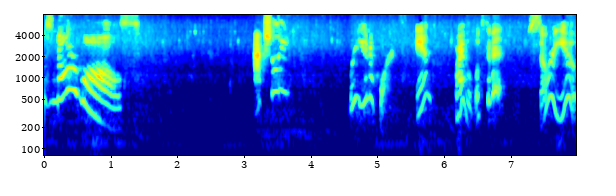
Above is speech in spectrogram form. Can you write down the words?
land narwhals! Actually, we're unicorns, and by the looks of it, so are you.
